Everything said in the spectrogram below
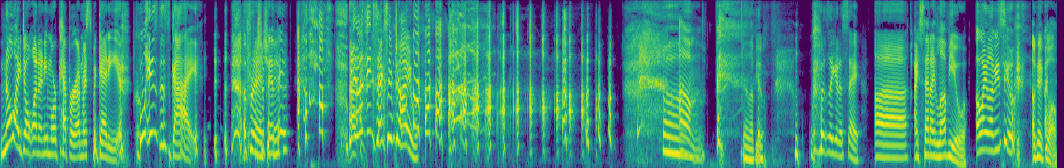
No, I don't want any more pepper on my spaghetti. Who is this guy? A fresh Fresh pepe? pepe? we it at the exact same time. Um, I love you. what was I gonna say? Uh I said I love you. oh, I love you too. Okay, cool.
